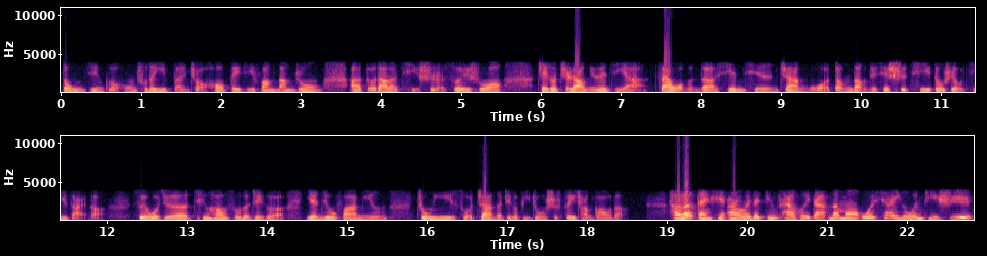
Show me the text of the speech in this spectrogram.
东晋葛洪出的一本《肘后备急方》当中啊得到了启示。所以说，这个治疗疟疾啊，在我们的先秦、战国等等这些时期都是有记载的。所以我觉得青蒿素的这个研究发明，中医所占的这个比重是非常高的。好了，感谢二位的精彩回答。那么我下一个问题是，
